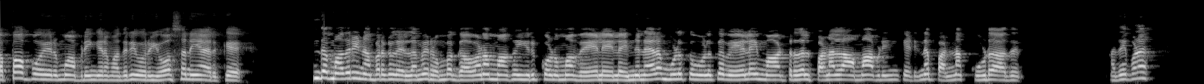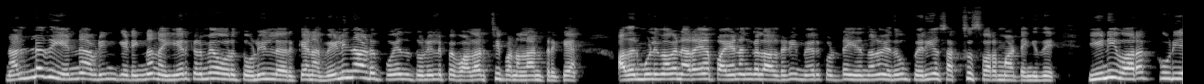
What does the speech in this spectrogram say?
தப்பாக போயிருமோ அப்படிங்கிற மாதிரி ஒரு யோசனையாக இருக்குது இந்த மாதிரி நபர்கள் எல்லாமே ரொம்ப கவனமாக இருக்கணுமா வேலையில்? இந்த நேரம் முழுக்க முழுக்க வேலை மாற்றுதல் பண்ணலாமா அப்படின்னு கேட்டிங்கன்னா பண்ணக்கூடாது. அதே போல் நல்லது என்ன அப்படின்னு கேட்டிங்கன்னா நான் ஏற்கனவே ஒரு தொழிலில் இருக்கேன். நான் வெளிநாடு போய் அந்த தொழிலை போய் வளர்ச்சி பண்ணலான்ட்டு இருக்கேன். அதன் மூலியமாக நிறைய பயணங்கள் ஆல்ரெடி மேற்கொண்டு இருந்தாலும் எதுவும் பெரிய சக்ஸஸ் வர மாட்டேங்குது இனி வரக்கூடிய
